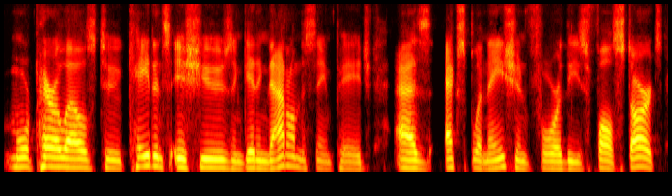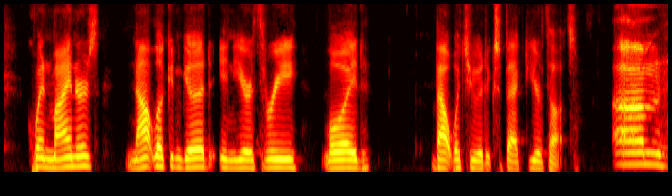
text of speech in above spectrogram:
more parallels to cadence issues and getting that on the same page as explanation for these false starts. Quinn Meinerz not looking good in year three. Lloyd, about what you would expect. Your thoughts? Um,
